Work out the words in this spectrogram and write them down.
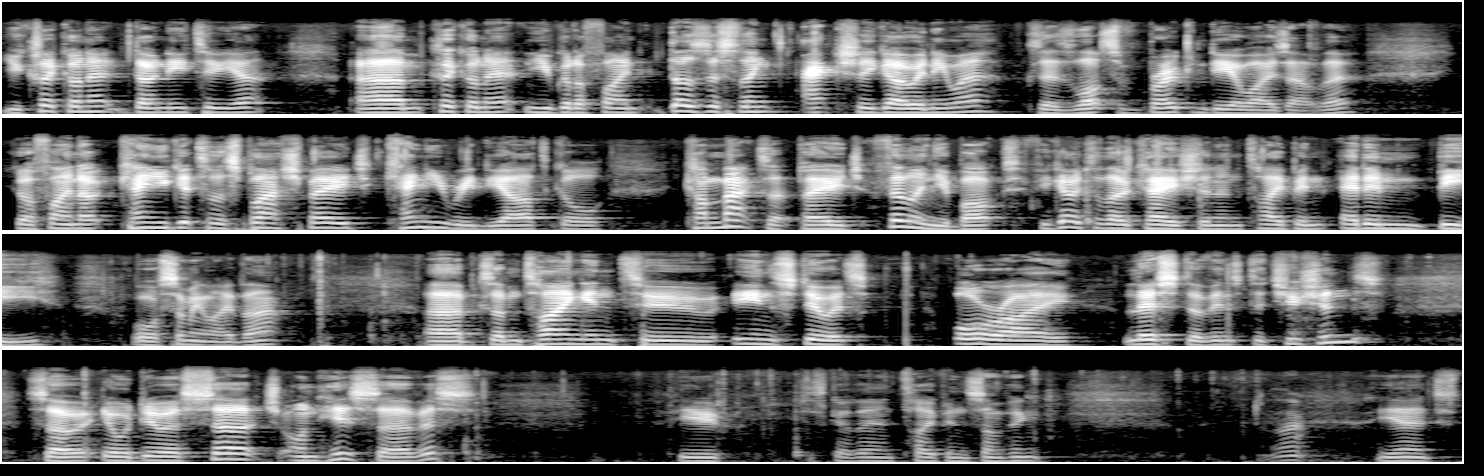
You click on it, don't need to yet. Um, click on it, and you've got to find does this link actually go anywhere? Because there's lots of broken DOIs out there. You've got to find out can you get to the splash page? Can you read the article? Come back to that page, fill in your box. If you go to location and type in Edin B or something like that, uh, because I'm tying into Ian Stuart's ORI list of institutions. So it will do a search on his service. If you just go there and type in something. Right. Yeah, just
